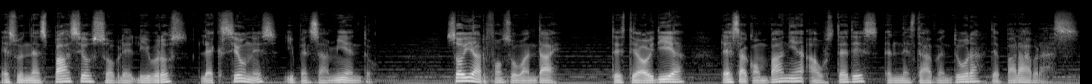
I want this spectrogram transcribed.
Es un espacio sobre libros, lecciones y pensamiento. Soy Alfonso Bandai. Desde hoy día les acompaña a ustedes en esta aventura de palabras.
